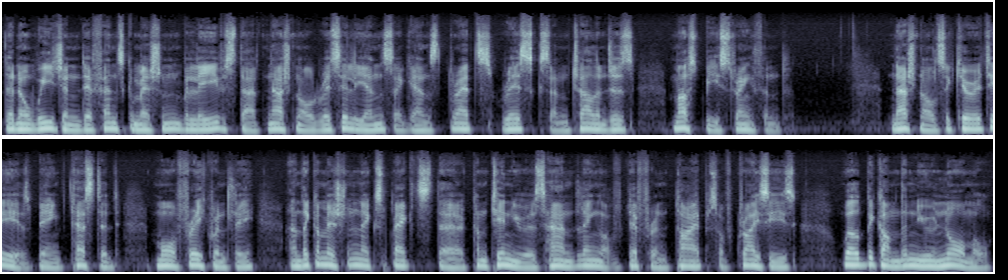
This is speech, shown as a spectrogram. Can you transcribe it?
The Norwegian Defence Commission believes that national resilience against threats, risks, and challenges must be strengthened. National security is being tested more frequently and the Commission expects the continuous handling of different types of crises will become the new normal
